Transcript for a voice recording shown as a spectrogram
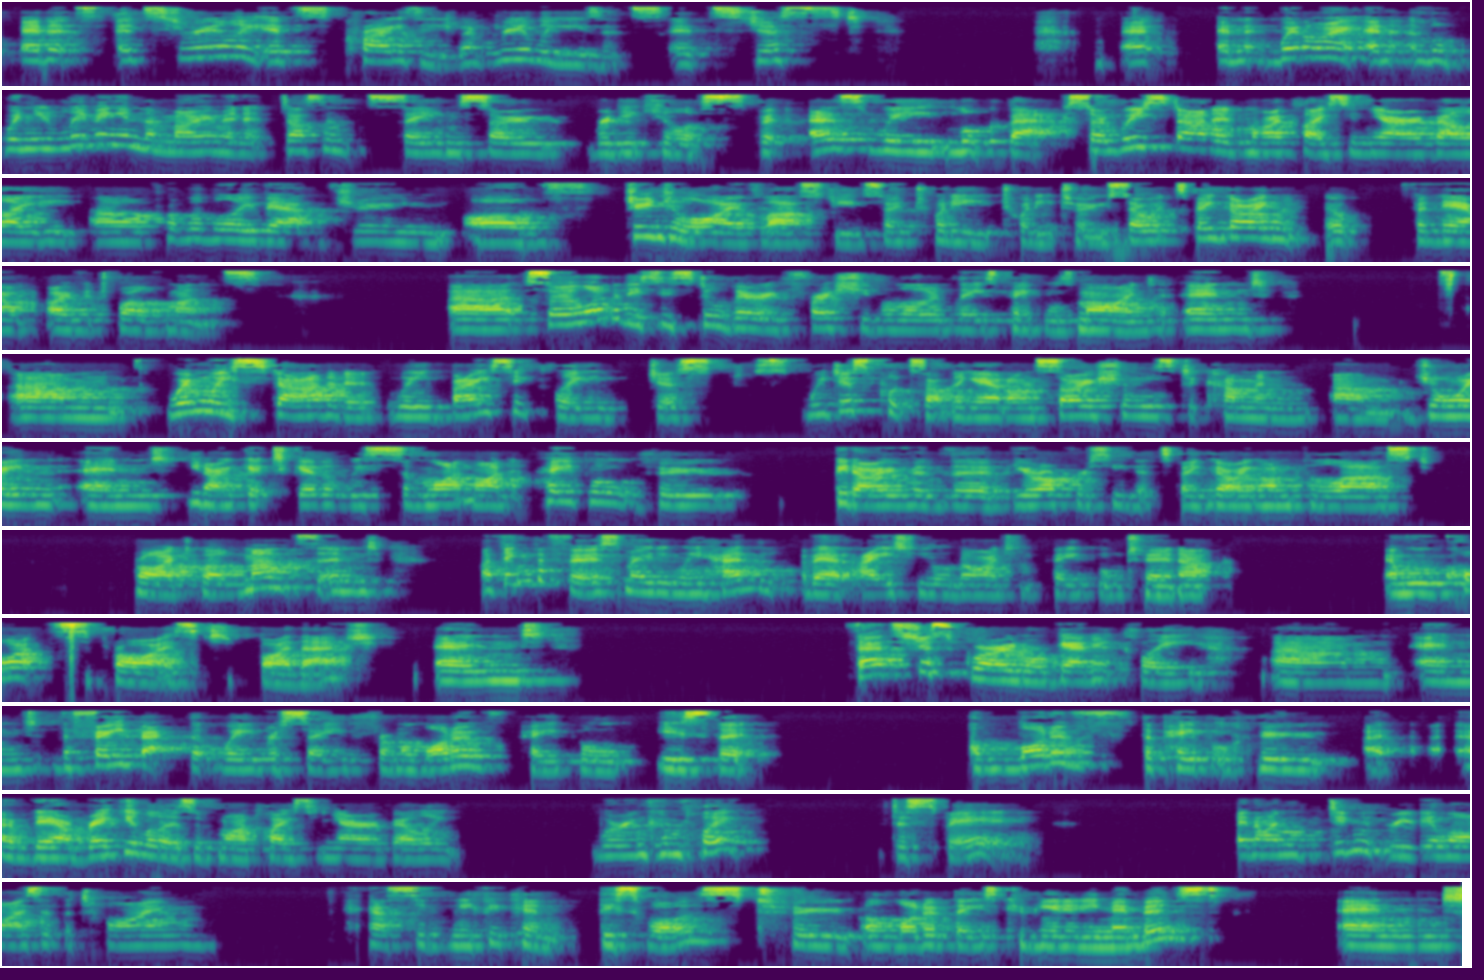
and it's it's really it's crazy. It really is. It's it's just. And when I and look, when you're living in the moment, it doesn't seem so ridiculous. But as we look back, so we started my place in Yarra Valley uh, probably about June of June July of last year, so 2022. So it's been going uh, for now over 12 months. Uh, so a lot of this is still very fresh in a lot of these people's mind, and um, when we started it, we basically just we just put something out on socials to come and um, join and you know get together with some like-minded people who bit over the bureaucracy that's been going on for the last prior 12 months. And I think the first meeting we had about 80 or 90 people turn up and we were quite surprised by that. And that's just grown organically. Um, and the feedback that we receive from a lot of people is that a lot of the people who are, are now regulars of my place in Yarra Valley were in complete despair. And I didn't realise at the time how significant this was to a lot of these community members. And,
